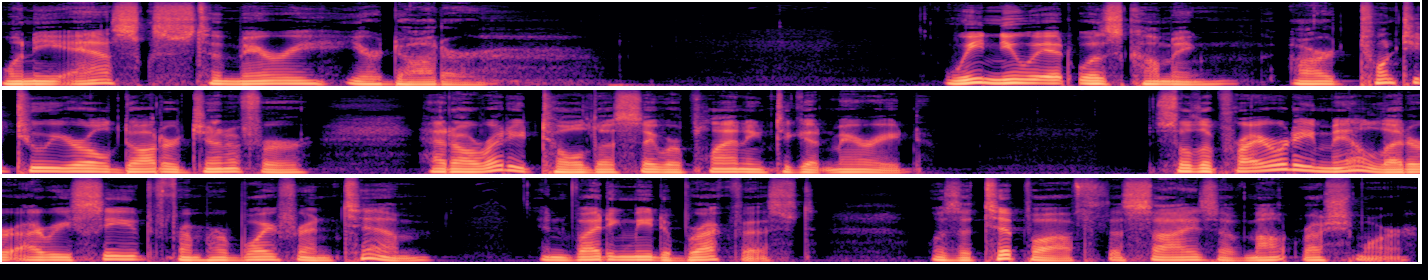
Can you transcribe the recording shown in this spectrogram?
When He Asks to Marry Your Daughter. We knew it was coming. Our 22 year old daughter, Jennifer, had already told us they were planning to get married. So the priority mail letter I received from her boyfriend, Tim, inviting me to breakfast, was a tip off the size of Mount Rushmore.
